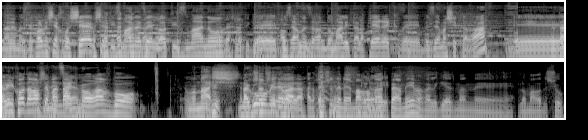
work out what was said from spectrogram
מהמם, אז לכל מי שחושב שתזמנו את זה, לא תזמנו. זה בהחלט הגיע. אה, אוקיי, פיזרנו את זה רנדומלית על הפרק, ו- וזה מה שקרה. אה, תאמין, כל דבר שוונדייק מעורב בו, ממש. נגעו מלמעלה. אני חושב שזה נאמר לא. מעט פעמים, אבל הגיע הזמן אה, לומר את זה שוב.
